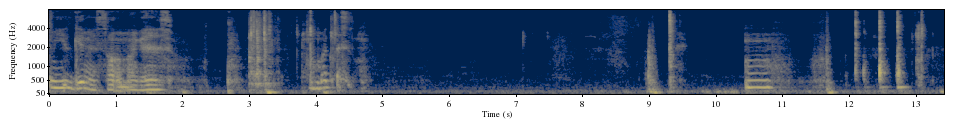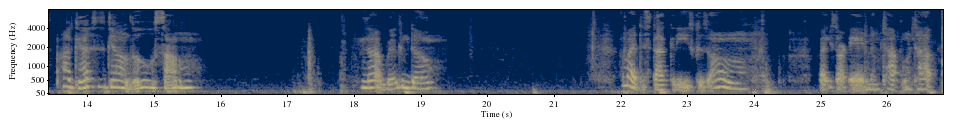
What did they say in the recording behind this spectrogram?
I mean, he's giving something, I guess. My glasses Mm. I guess it's gonna lose something. Not really, though. I might have to stack these because I don't like start adding them top on top.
